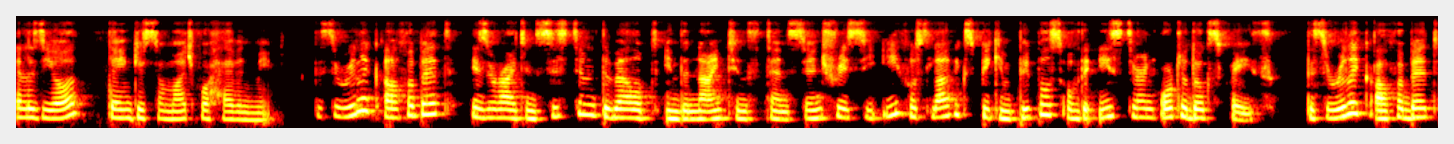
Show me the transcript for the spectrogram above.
Eliseo, thank you so much for having me. The Cyrillic alphabet is a writing system developed in the 19th 10th century CE for Slavic speaking peoples of the Eastern Orthodox faith. The Cyrillic alphabet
